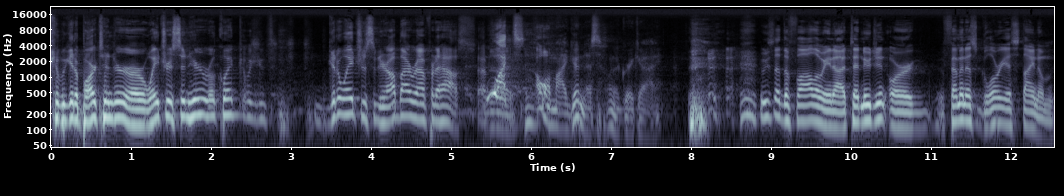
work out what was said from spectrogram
Can we get a bartender or a waitress in here real quick? Can we get a waitress in here. I'll buy a round for the house. What? Oh my goodness. What a great guy. Who said the following? Uh, Ted Nugent or feminist Gloria Steinem?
